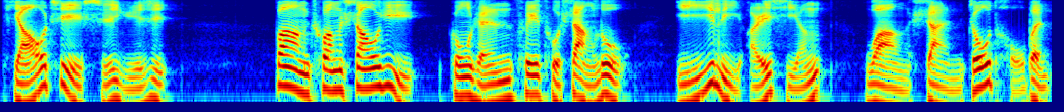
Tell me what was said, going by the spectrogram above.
调治十余日，棒疮烧愈。工人催促上路，以礼而行，往陕州投奔。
